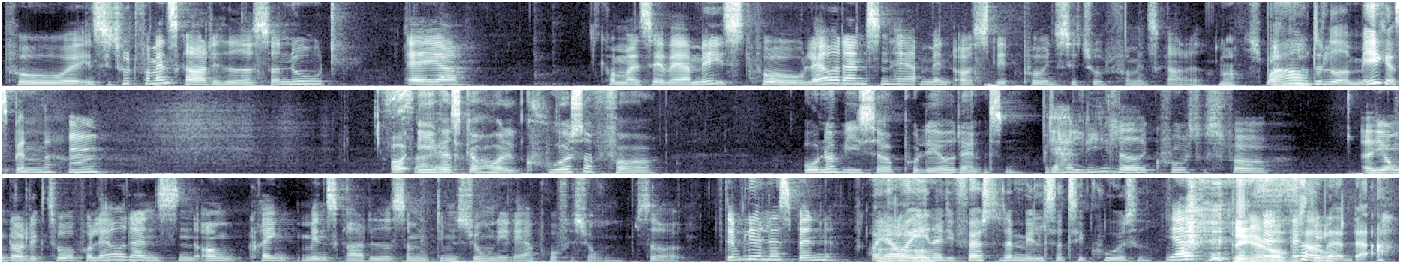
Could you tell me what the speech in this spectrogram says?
på Institut for Menneskerettigheder, så nu er jeg kommer jeg til at være mest på læreruddannelsen her, men også lidt på Institut for. Nå, spændende. Wow, det lyder mega spændende. Mm. Og Sejt. Eva skal holde kurser for undervisere på læreruddannelsen. Jeg har lige lavet et kursus for adjunkt og lektorer på læreruddannelsen omkring menneskerettigheder som en dimension i lærerprofessionen. Så det bliver lidt spændende. Og jeg var en af de første, der meldte sig til kurset. Ja, Det kan jeg godt forstå. Sådan der.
